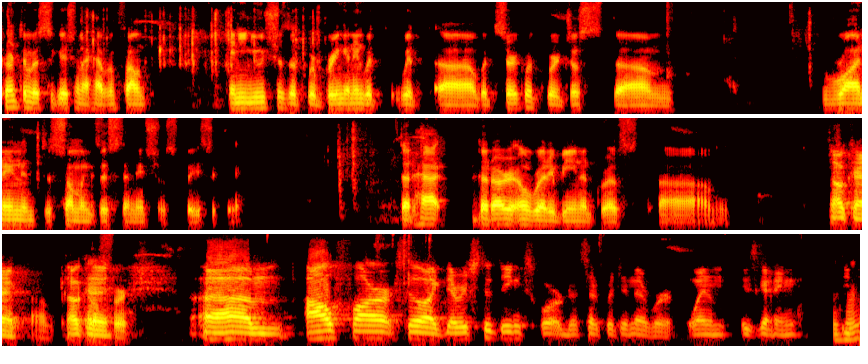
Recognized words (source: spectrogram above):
current investigation, I haven't found any new issues that we're bringing in with with uh, with circuit. We're just um, running into some existing issues, basically that had that are already being addressed. Um, okay. Um, okay. Elsewhere. Um, how far? So like there is two things for the circuit endeavor when it's getting mm-hmm.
